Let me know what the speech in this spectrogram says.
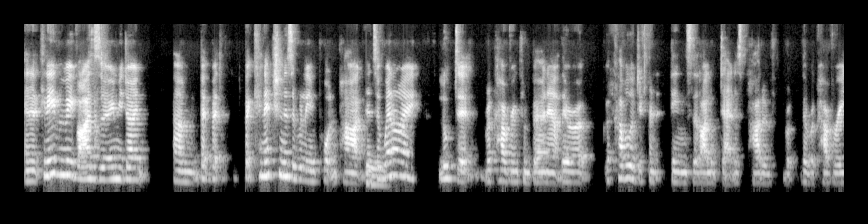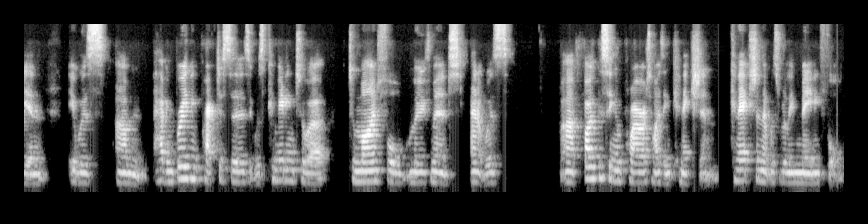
and it can even be via zoom you don't um but but but connection is a really important part. And so mm. when i looked at recovering from burnout there are a couple of different things that i looked at as part of re- the recovery. And it was um, having breathing practices it was committing to a to mindful movement and it was uh, focusing and prioritizing connection, connection that was really meaningful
